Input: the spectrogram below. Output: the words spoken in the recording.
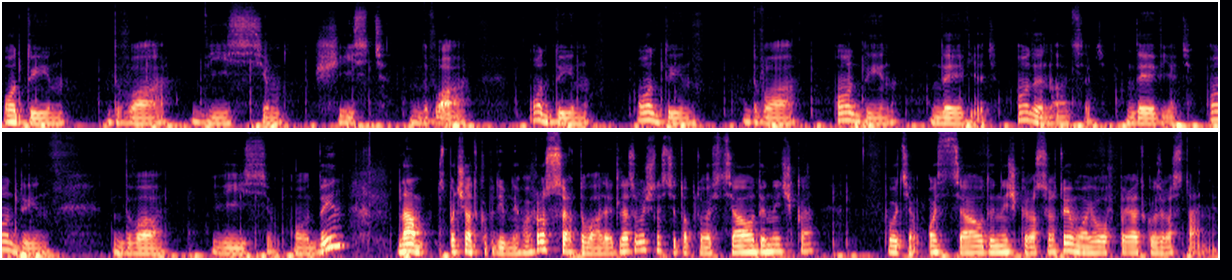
1, 2, 8, 6, 2, 1, 1, 2, 1, 9, 11, 9, 1, 2, 8, 1. Нам спочатку потрібно його розсортувати для зручності, тобто ось ця одиничка. Потім ось ця одиничка, розсортуємо його в порядку зростання.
